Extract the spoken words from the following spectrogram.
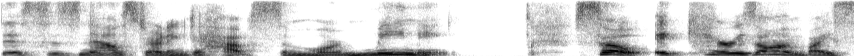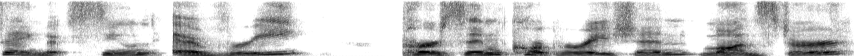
This is now starting to have some more meaning. So it carries on by saying that soon every person, corporation, monster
